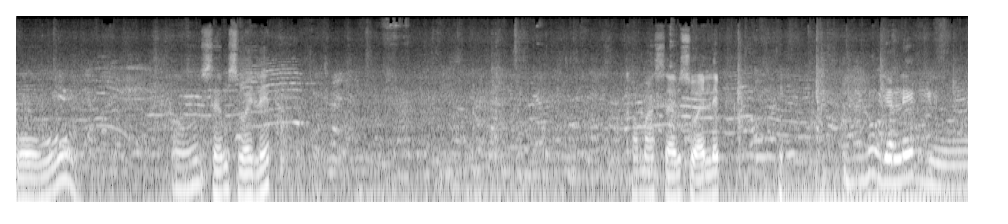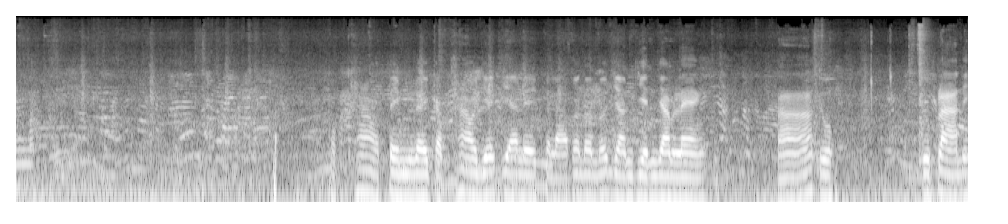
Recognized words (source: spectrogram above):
โอ้โหโอ้โหเสริมสวยเล็บ เข้ามาเสริมสวยเล็บ ลูกยังเล็กอยู่ กับข้าวเต็มเลยกับข้าวเยอะแยะเลยตลาดวโรรสยามเย็นยามแรงอ่าดู ดูปลาดิ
